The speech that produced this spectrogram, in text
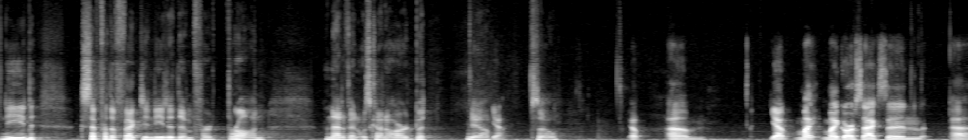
need, except for the fact you needed them for Thrawn, and that event was kind of hard. But yeah, Yeah. So. Um, yeah, my my Gar Saxon, uh,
